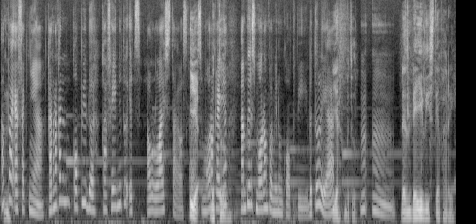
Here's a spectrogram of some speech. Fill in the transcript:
apa efeknya. Karena kan kopi udah kafein itu it's our lifestyle sekarang. Iya, semua orang betul. kayaknya hampir semua orang peminum kopi, betul ya? Iya, betul. Mm-mm. Dan daily setiap hari.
